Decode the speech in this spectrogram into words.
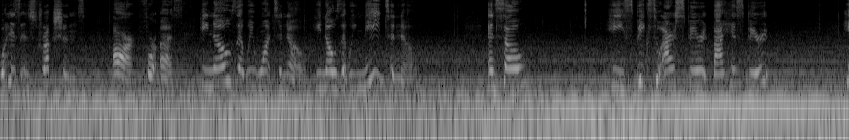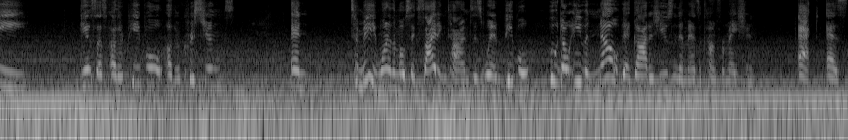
what His instructions are for us. He knows that we want to know. He knows that we need to know. And so he speaks to our spirit by His Spirit. He gives us other people, other Christians. And to me, one of the most exciting times is when people who don't even know that God is using them as a confirmation act as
